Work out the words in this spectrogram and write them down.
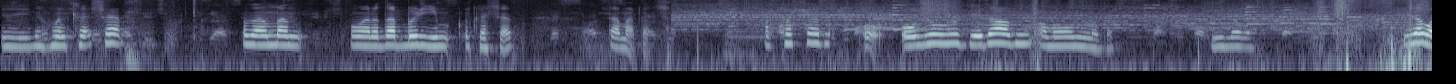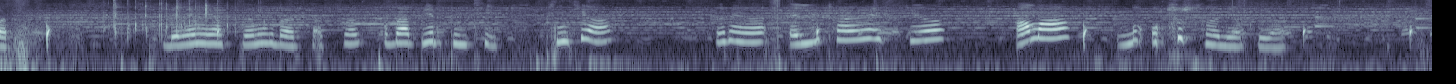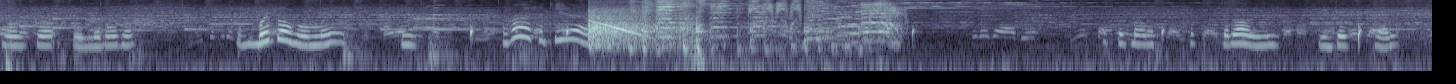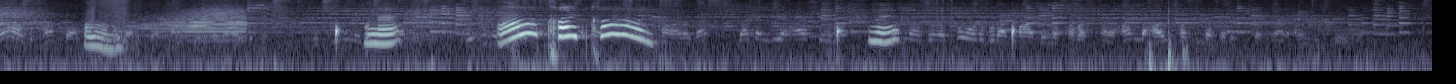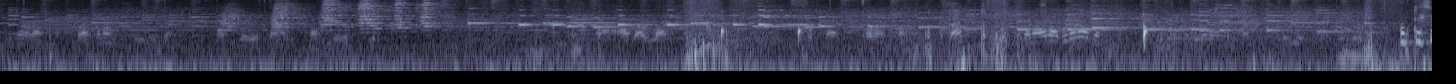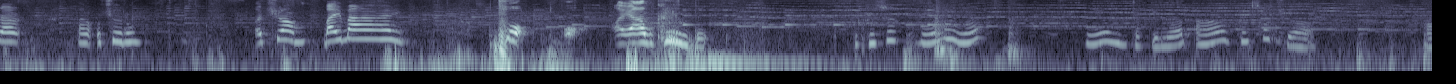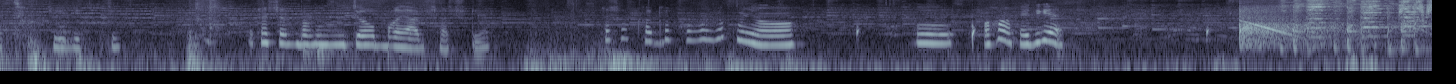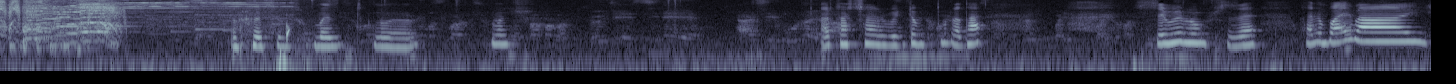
izleyelim arkadaşlar. O zaman ben o arada böleyim arkadaşlar. Tamam arkadaşlar. Arkadaşlar o, o yolu geri aldım ama olmadı. Hile var. Hile var. Benim yaptığım gibi arkadaşlar. Bu da bir pinti. Pinti ya. Ya? 50 tane istiyor. Ama bu 30 tane yapıyor. Burada şeyleri var. Bu bedava mı? Aha hediye. Ben alayım. Yiyecekler. Alalım. Bu ne? Aa kay kay. Ne? Arkadaşlar ben uçuyorum. Açıyorum. Bay bay. Ayağım kırıldı. Arkadaşlar niye böyle? Niye burada geliyor? Aa kız açıyor. Artık iyi gittim. Arkadaşlar ben bu video bayağı bir şaşırıyor. Arkadaşlar kaka falan yok mu ya? Bu aha hediye. Arkadaşlar ben tıklıyorum. Video burada. Seviyorum size. Hadi bay bay.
